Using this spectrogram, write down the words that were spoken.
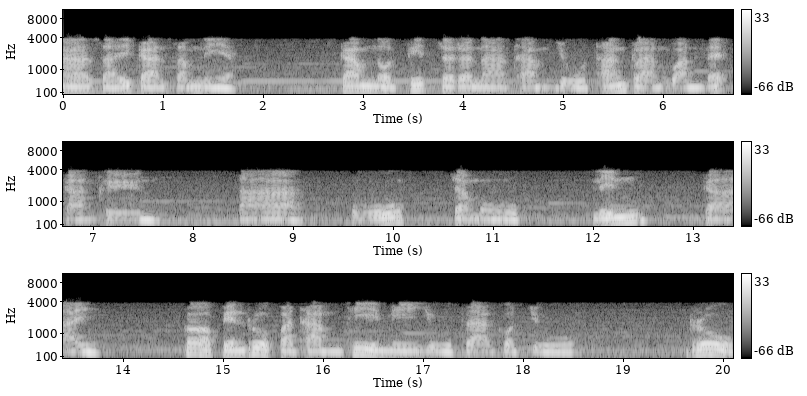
อาศัยการสำเนียก กำหนดพิจารณาธรรมอยู่ทั้งกลางวันและกลางคืน ตา หู จมูก ลิ้น กาย ก็เป็นรูปธรรมที่มีอยู่ปรากฏอยู่ รูป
